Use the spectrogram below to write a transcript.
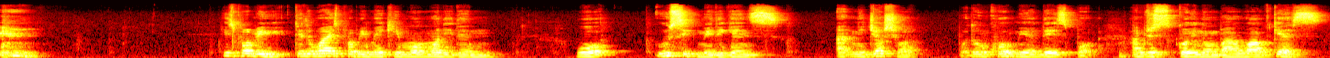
he's probably Dillian Whyte is probably making more money than what Usyk made against Anthony Joshua. But don't quote me on this, but I'm just going on by a wild guess.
